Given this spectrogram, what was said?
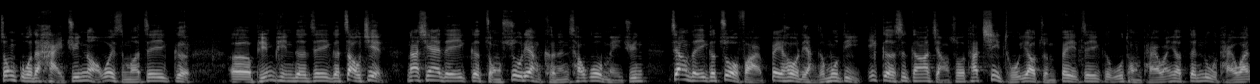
中国的海军哦，为什么这一个呃频频的这一个造舰，那现在的一个总数量可能超过美军这样的一个做法背后两个目的，一个是刚刚讲说他企图要准备这个武统台湾，要登陆台湾；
